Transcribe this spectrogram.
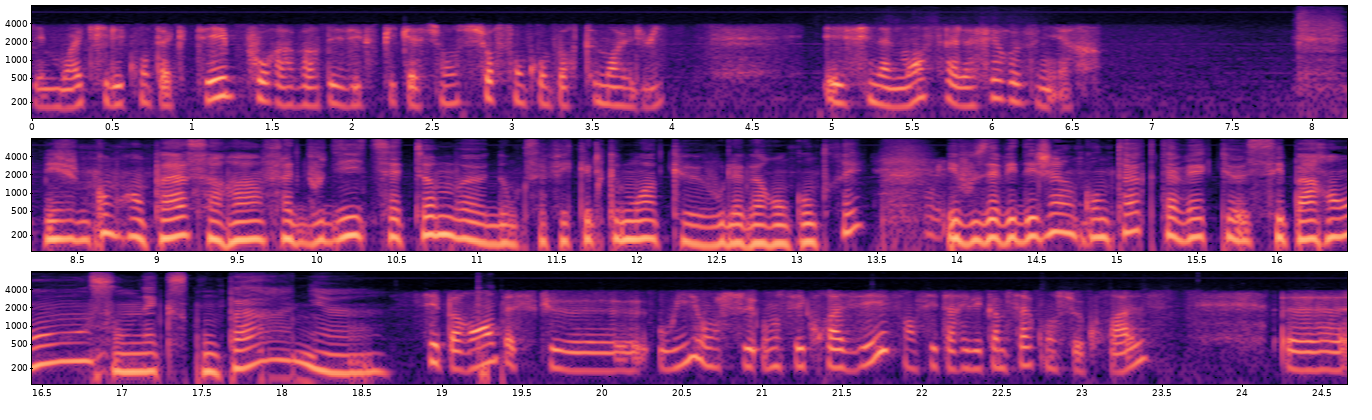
c'est moi qui l'ai contactée pour avoir des explications sur son comportement à lui. Et finalement, ça l'a fait revenir. Mais je ne comprends pas, Sarah. En fait, vous dites cet homme, euh, donc ça fait quelques mois que vous l'avez rencontré, Oui. et vous avez déjà un contact avec euh, ses parents, son ex-compagne? Ses parents, parce que oui, on se- on s'est croisés. Enfin, c'est arrivé comme ça qu'on se croise. Euh,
